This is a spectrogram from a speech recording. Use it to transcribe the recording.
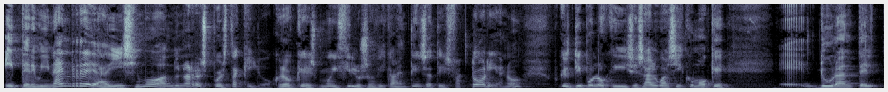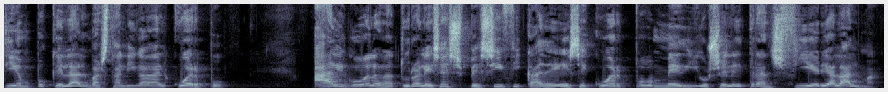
Y termina enredadísimo dando una respuesta que yo creo que es muy filosóficamente insatisfactoria, ¿no? Porque el tipo lo que dice es algo así como que eh, durante el tiempo que el alma está ligada al cuerpo, algo de la naturaleza específica de ese cuerpo medio se le transfiere al alma.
